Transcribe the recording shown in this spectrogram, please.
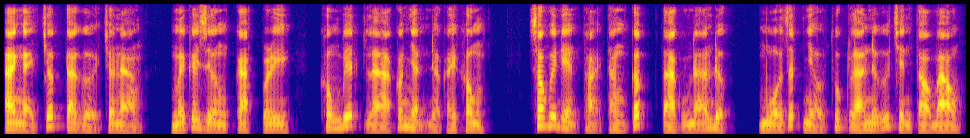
hai ngày trước ta gửi cho nàng mấy cái giường Capri không biết là có nhận được hay không. Sau khi điện thoại thăng cấp, ta cũng đã được mua rất nhiều thuốc lá nữ trên tàu bao,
